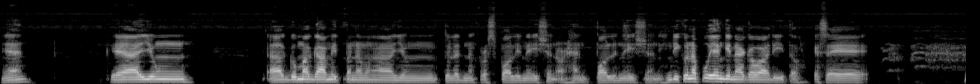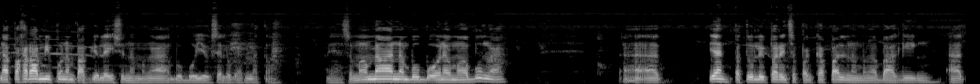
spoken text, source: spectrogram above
Ayan. Kaya yung ah, gumagamit pa ng mga yung tulad ng cross-pollination or hand pollination, hindi ko na po yan ginagawa dito kasi napakarami po ng population ng mga bubuyog sa lugar na to. Ayan, so mga, mga nambubuo ng mga bunga at yan, patuloy pa rin sa pagkapal ng mga baging at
